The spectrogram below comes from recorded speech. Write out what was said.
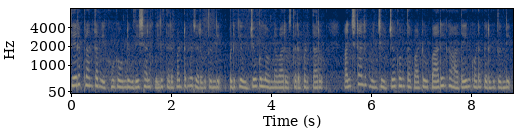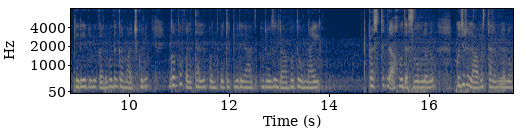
తీర ప్రాంతం ఎక్కువగా ఉండి విదేశాలకు వెళ్ళి స్థిరపడటము జరుగుతుంది. ఇప్పటికే ఉద్యోగంలో ఉన్నవారు స్థిరపడతారు. అంచనాలకు మించి ఉద్యోగంతో పాటు భారీగా ఆదాయం కూడా పెరుగుతుంది. కెరీర్ని మీకు అనుగుణంగా మార్చుకొని గొప్ప ఫలితాలను పొందేటటువంటి రోజులు రాబోతూ ఉన్నాయి. ప్రస్తుతం రాహు దశమంలోను కుజుడు లాభస్థానంలోనూ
